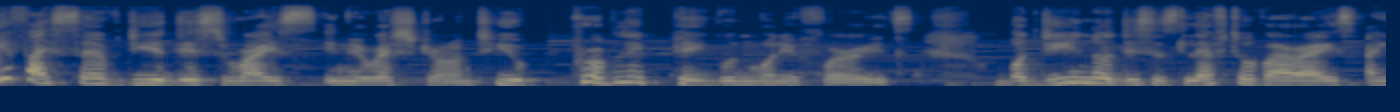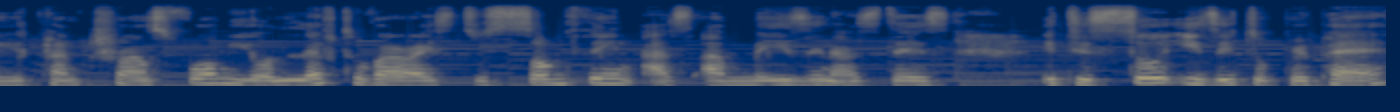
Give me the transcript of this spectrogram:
if I served you this rice in a restaurant, you probably pay good money for it. But do you know this is leftover rice and you can transform your leftover rice to something as amazing as this? It is so easy to prepare.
